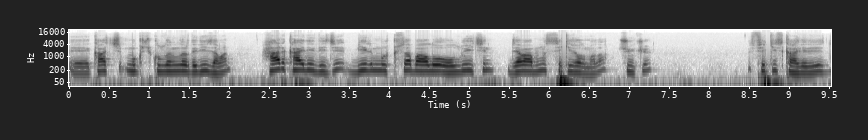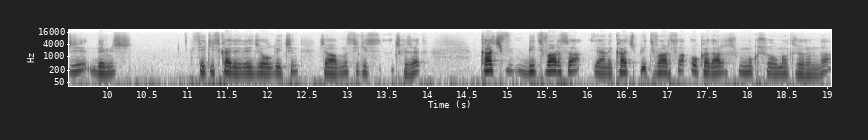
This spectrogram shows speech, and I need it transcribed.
e, kaç MUX kullanılır dediği zaman her kaydedici bir MUX'a bağlı olduğu için cevabımız 8 olmalı. Çünkü 8 kaydedici demiş. 8 kaydedici olduğu için cevabımız 8 çıkacak. Kaç bit varsa yani kaç bit varsa o kadar MUX olmak zorunda.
